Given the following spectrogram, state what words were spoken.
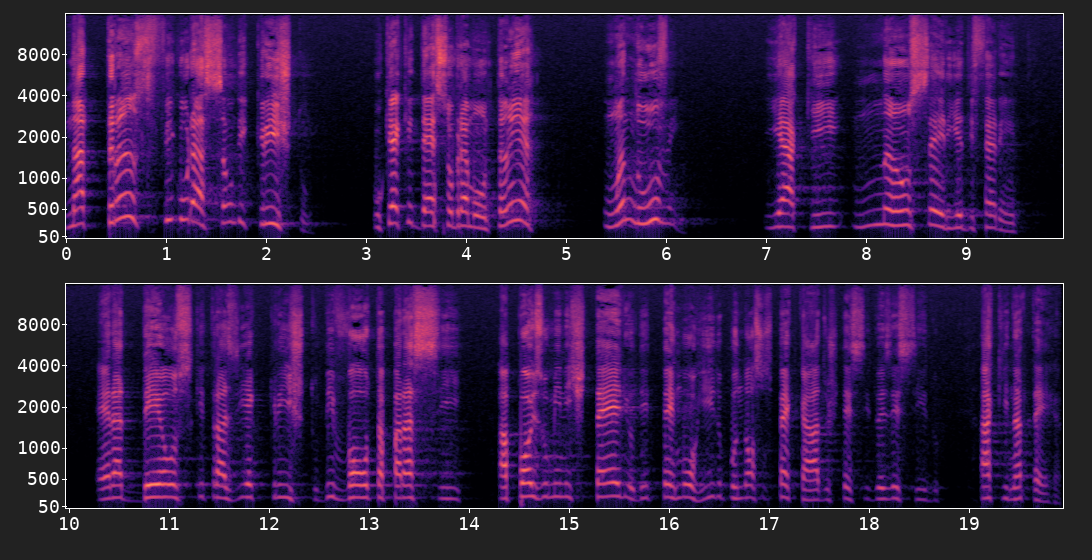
Na transfiguração de Cristo, o que é que desce sobre a montanha? Uma nuvem. E aqui não seria diferente. Era Deus que trazia Cristo de volta para si, após o ministério de ter morrido por nossos pecados ter sido exercido aqui na terra.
